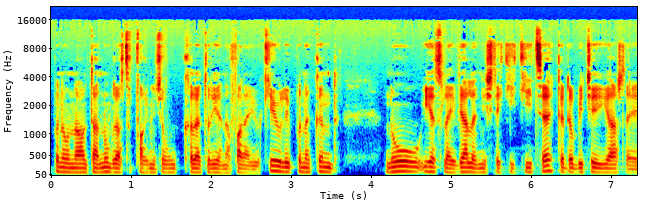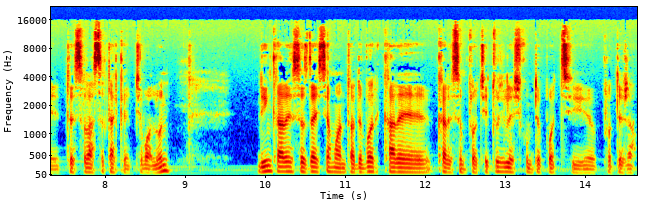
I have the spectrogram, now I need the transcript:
Până una alta nu vreau să fac nicio călătorie în afara UK-ului până când nu ies la iveală niște chichițe, că de obicei asta e, trebuie să lasă treacă ceva luni, din care să-ți dai seama într-adevăr care, care sunt procedurile și cum te poți uh, proteja.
